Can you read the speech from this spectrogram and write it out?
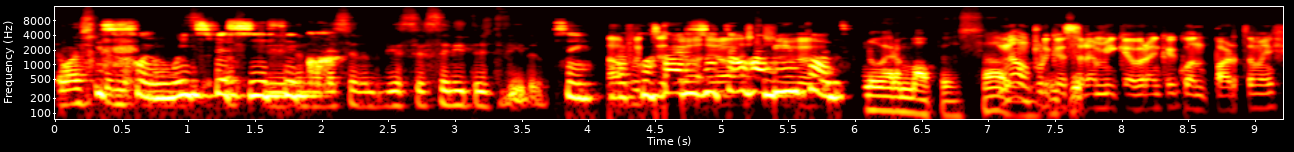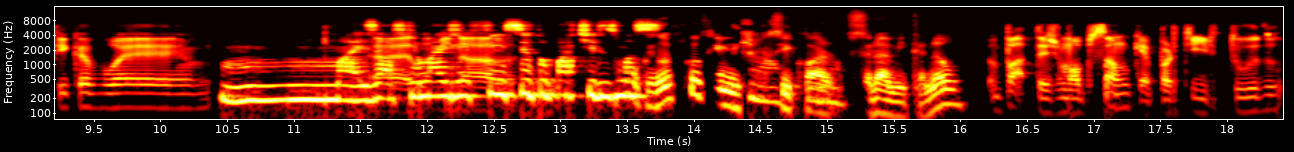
Eu acho que Isso foi nova- muito que específico. A nova cena devia ser sanitas de vidro. Sim, Ah, para puto, cortares eu- o eu teu rabinho todo. não era mal pensado. Não, porque a cerâmica branca, quando parte, também fica bué. Hum, mas É, acho que é mais difícil tu partires uma. Porque nós conseguimos Não, reciclar não. cerâmica, não? Pá, tens uma opção que é partir tudo.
